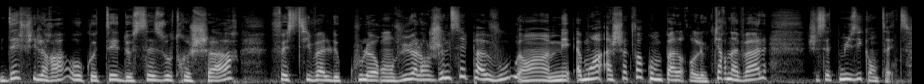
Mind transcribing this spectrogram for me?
défilera aux côtés de 16 autres chars. Festival de couleurs en vue. Alors je ne sais pas vous, hein, mais moi, à chaque fois qu'on me parle carnaval, j'ai cette musique en tête.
